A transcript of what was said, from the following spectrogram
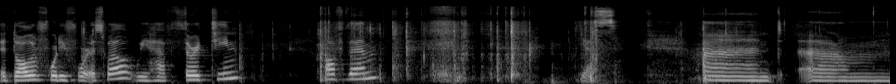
a dollar 44 as well we have 13 of them yes and um,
